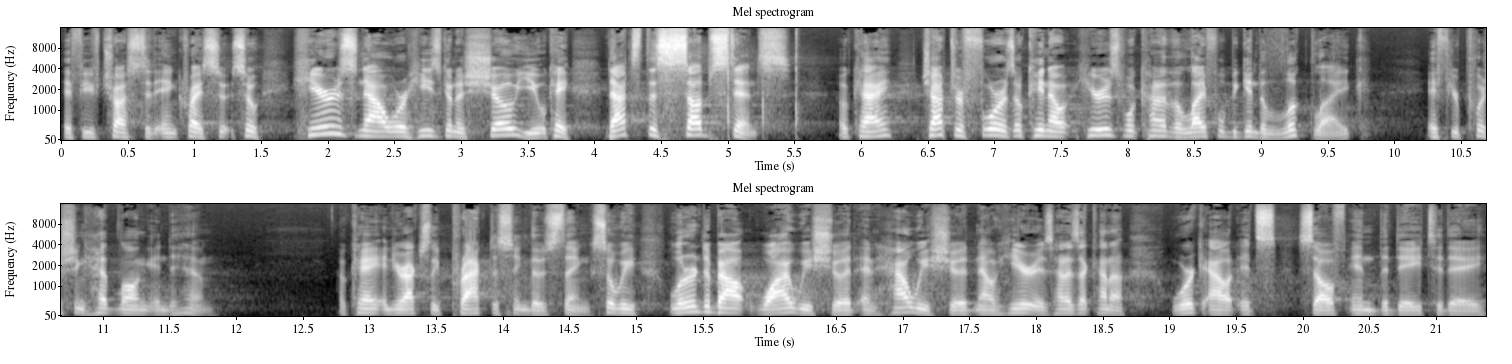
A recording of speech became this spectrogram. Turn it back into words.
if you've trusted in Christ. So, so, here's now where he's going to show you okay, that's the substance okay? Chapter four is okay, now here's what kind of the life will begin to look like if you're pushing headlong into Him, okay? And you're actually practicing those things. So we learned about why we should and how we should. Now, here is how does that kind of work out itself in the day to day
